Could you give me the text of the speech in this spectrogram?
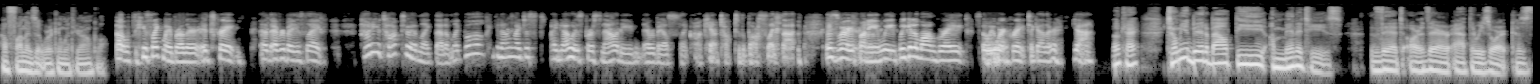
how fun is it working with your uncle? Oh, he's like my brother. It's great. And everybody's like, how do you talk to him like that? I'm like, well, you know, I just I know his personality. And everybody else is like, oh, I can't talk to the boss like that. It's very funny. We we get along great, so we work great together. Yeah. Okay, tell me a bit about the amenities that are there at the resort because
